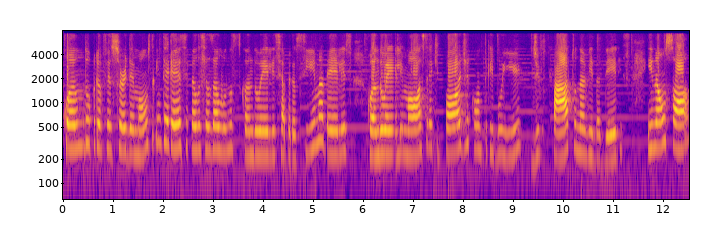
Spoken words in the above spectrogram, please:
quando o professor demonstra interesse pelos seus alunos, quando ele se aproxima deles, quando ele mostra que pode contribuir de fato na vida deles e não só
